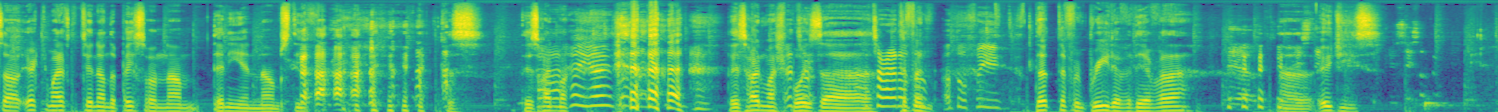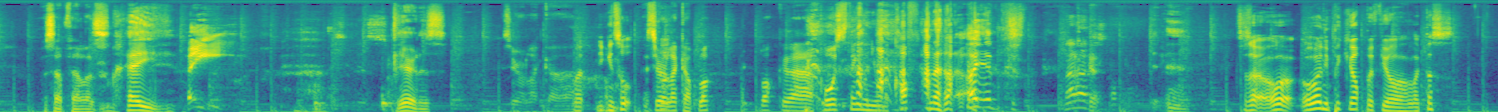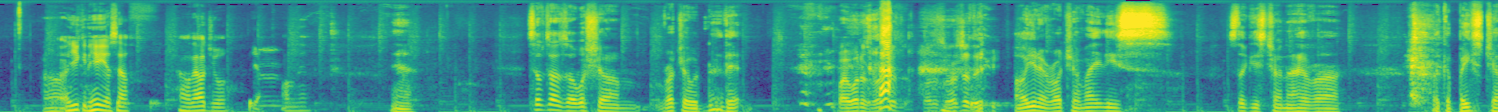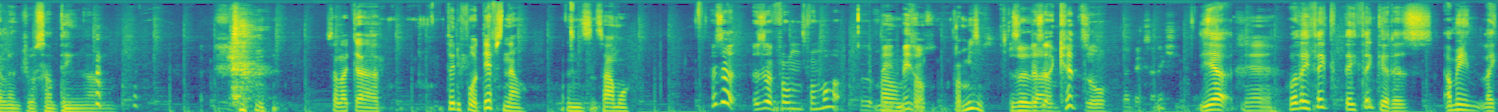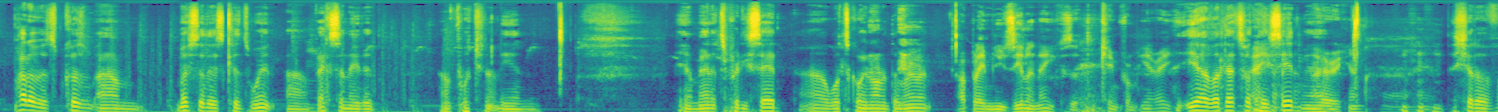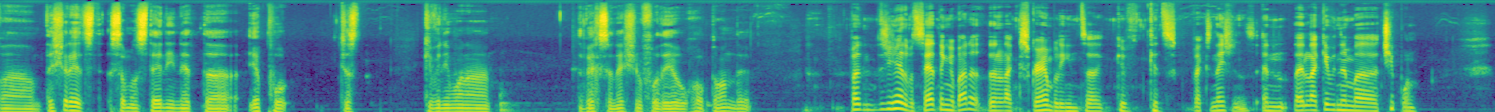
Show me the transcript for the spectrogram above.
plus, uh, Eric, you might have to turn down the bass on um, Danny and um, Steve because there's Oh, Hindmarsh, hey guys, there's Hindmarsh boys, uh, that's alright. I'll do, I'll do for you. di- different breed over there, brother. Uh, Uji's. What's up, fellas? Hey, Hey, there it is. Is there like a But you can sort. is there like a block block uh, pause thing when you want to cough? oh, yeah, just, So, so I'll, I'll only pick you up if you're like this. Uh, you can hear yourself how loud you are Yeah. on there. yeah. Sometimes I wish um, Roger would know that. wait, what does Roger? what does Roger do? Oh, you know Roger, mate. He's it's like he's trying to have a like a bass challenge or something. Um, So like uh, 34 deaths now in Samoa. Is it? Is it from from what? Is it me- From, measles? from, from measles. Is it, Is um, it kids or? vaccination? yeah. Yeah. Well, they think they think it is. I mean, like part of it's because um, most of those kids weren't uh, vaccinated, unfortunately, and yeah, man, it's pretty sad uh, what's going on at the moment. I blame New Zealand, eh? Because it came from here, eh? Yeah, but that's what they said, I man. reckon. They should have um, they should have had st- someone standing at the airport, just giving anyone a the vaccination before they all hopped on. That But did you hear the sad thing about it? They're like scrambling to give kids vaccinations, and they're like giving them a cheap one.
